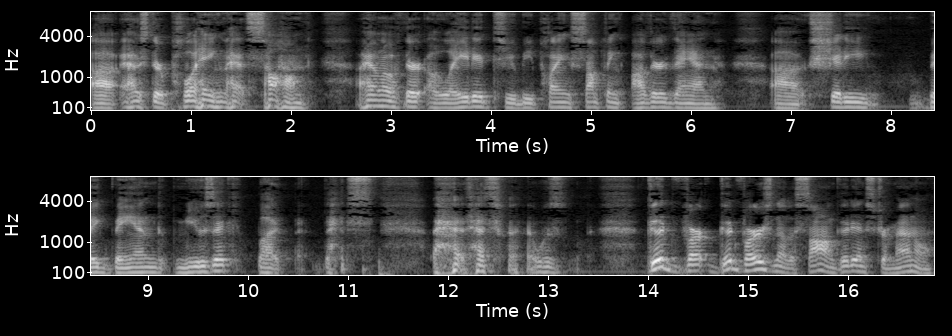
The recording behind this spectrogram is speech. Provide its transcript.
uh, as they're playing that song. I don't know if they're elated to be playing something other than uh, shitty big band music, but that's that's that was good ver- good version of the song, good instrumental.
